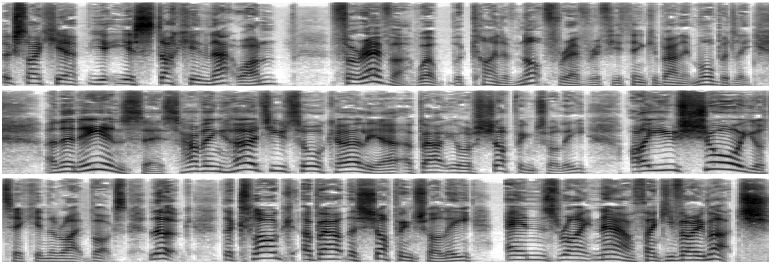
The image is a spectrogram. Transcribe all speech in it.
Looks like you're, you- you're stuck in that one forever. Well, kind of not forever if you think about it morbidly. And then Ian says, having heard you talk earlier about your shopping trolley, are you sure you're ticking the right box? Look, the clog about the shopping trolley ends right now. Thank you very much.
